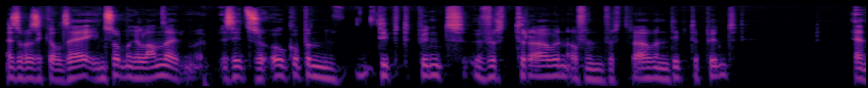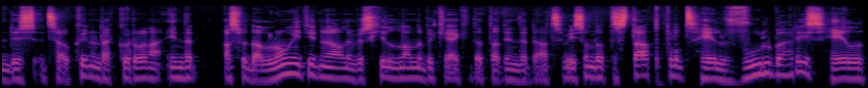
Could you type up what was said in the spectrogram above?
En zoals ik al zei, in sommige landen zitten ze ook op een dieptepunt vertrouwen of een vertrouwen dieptepunt. En dus het zou kunnen dat corona, als we dat longitudinaal in verschillende landen bekijken, dat dat inderdaad zo is. Omdat de staat plots heel voelbaar is, heel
